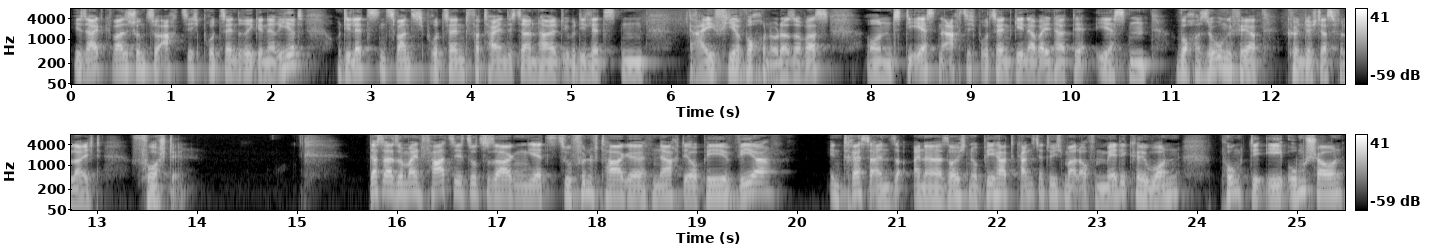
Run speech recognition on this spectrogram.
ihr seid quasi schon zu 80 Prozent regeneriert und die letzten 20 Prozent verteilen sich dann halt über die letzten drei, vier Wochen oder sowas. Und die ersten 80 Prozent gehen aber innerhalb der ersten Woche. So ungefähr könnt ihr euch das vielleicht vorstellen. Das ist also mein Fazit sozusagen jetzt zu fünf Tage nach der OP. Wer Interesse an einer solchen OP hat, kann sich natürlich mal auf medicalone.de umschauen.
